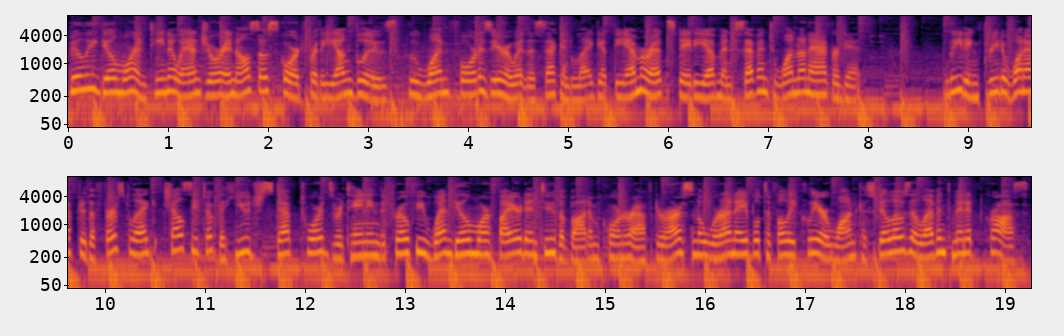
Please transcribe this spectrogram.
Billy Gilmour and Tino Anjorin also scored for the Young Blues, who won 4-0 in the second leg at the Emirates Stadium and 7-1 on aggregate. Leading 3-1 after the first leg, Chelsea took a huge step towards retaining the trophy when Gilmour fired into the bottom corner after Arsenal were unable to fully clear Juan Castillo's 11th-minute cross.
